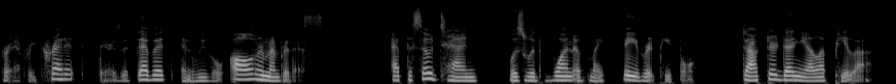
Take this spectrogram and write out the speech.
For every credit, there is a debit, and we will all remember this. Episode 10 was with one of my favorite people, Dr. Daniela Pila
